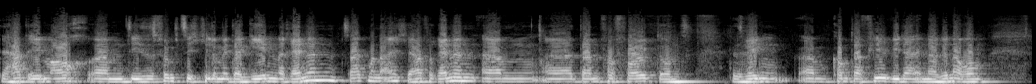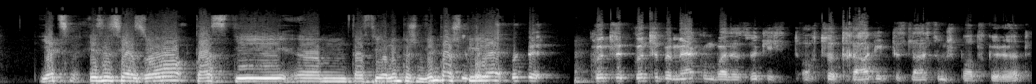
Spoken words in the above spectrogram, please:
der hat eben auch ähm, dieses 50 Kilometer Gehen Rennen, sagt man eigentlich, ja, Rennen ähm, äh, dann verfolgt und deswegen ähm, kommt da viel wieder in Erinnerung. Jetzt ist es ja so, dass die, ähm, dass die Olympischen Winterspiele. Kurze, kurze, kurze Bemerkung, weil das wirklich auch zur Tragik des Leistungssports gehört.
